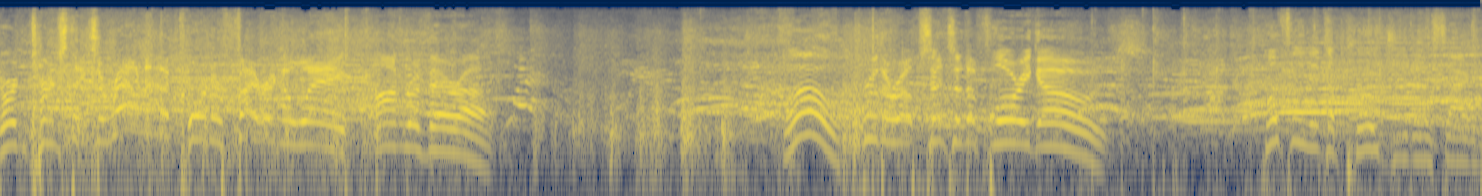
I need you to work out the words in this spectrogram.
Jordan turns things around in the corner, firing away on Rivera. Whoa. Through the ropes into the floor he goes. Hopefully that's a pro Gino side of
